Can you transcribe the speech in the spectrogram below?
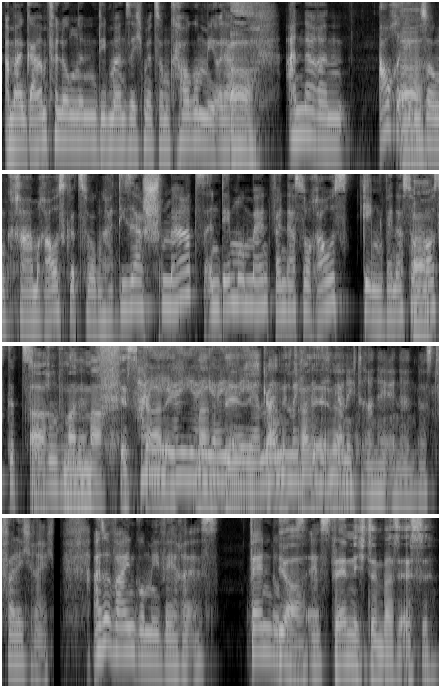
Amalgamfüllungen, die man sich mit so einem Kaugummi oder oh. anderen auch ah. eben so ein Kram rausgezogen hat. Dieser Schmerz in dem Moment, wenn das so rausging, wenn das so ah. rausgezogen Ach, wurde. Man macht es gar nicht. Ja, man ja, will ja, sich gar man nicht möchte sich gar nicht dran erinnern. Du hast völlig recht. Also Weingummi wäre es, wenn du ja, was isst. wenn ich denn was esse.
